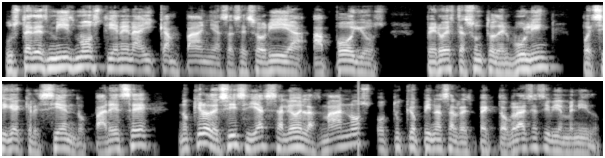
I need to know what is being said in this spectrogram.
Ustedes mismos tienen ahí campañas, asesoría, apoyos, pero este asunto del bullying, pues sigue creciendo. Parece no quiero decir si ya se salió de las manos o tú qué opinas al respecto. Gracias y bienvenido.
